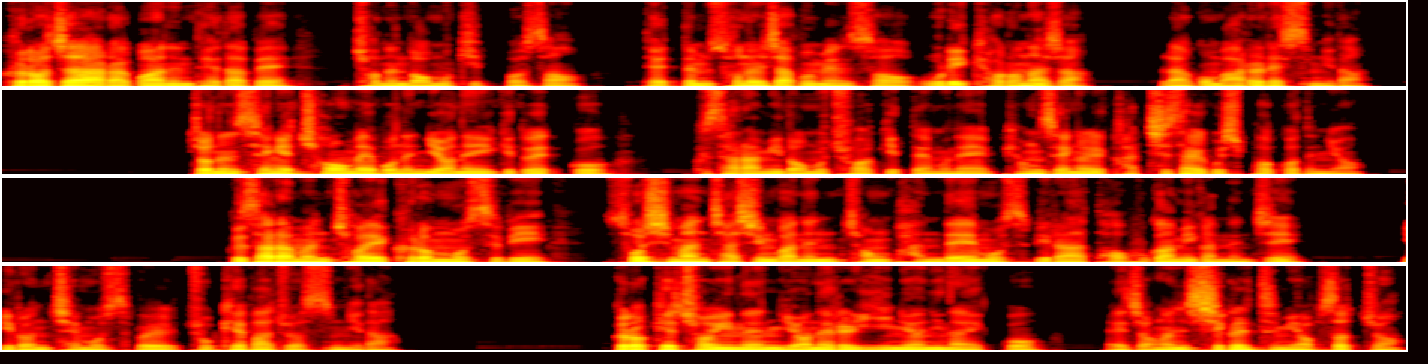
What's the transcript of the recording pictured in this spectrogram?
그러자 라고 하는 대답에 저는 너무 기뻐서 대뜸 손을 잡으면서 우리 결혼하자 라고 말을 했습니다. 저는 생애 처음 해보는 연애이기도 했고 그 사람이 너무 좋았기 때문에 평생을 같이 살고 싶었거든요. 그 사람은 저의 그런 모습이 소심한 자신과는 정반대의 모습이라 더 호감이 갔는지 이런 제 모습을 좋게 봐주었습니다. 그렇게 저희는 연애를 2년이나 했고 애정은 식을 틈이 없었죠.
